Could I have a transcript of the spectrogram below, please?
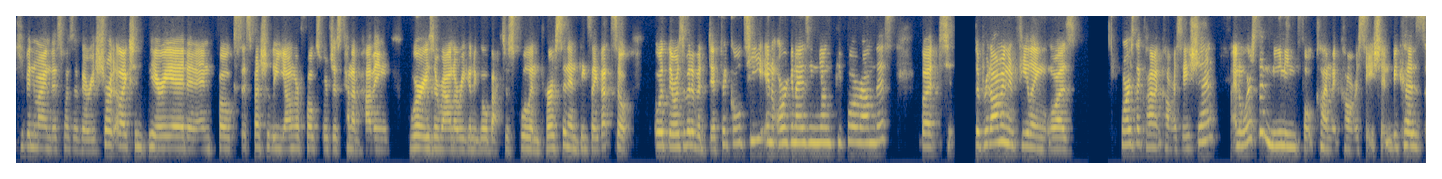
keep in mind this was a very short election period and, and, folks especially younger folks were just kind of having worries around are we going to go back to school in person and things like that. So there was a bit of a difficulty in organizing young people around this but the predominant feeling was where's the climate conversation? And where's the meaningful climate conversation? Because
